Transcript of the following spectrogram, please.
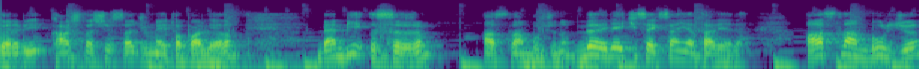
böyle bir karşılaşırsa cümleyi toparlayalım. Ben bir ısırırım Aslan Burcu'nu. Böyle 2.80 yatar yere. Aslan Burcu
